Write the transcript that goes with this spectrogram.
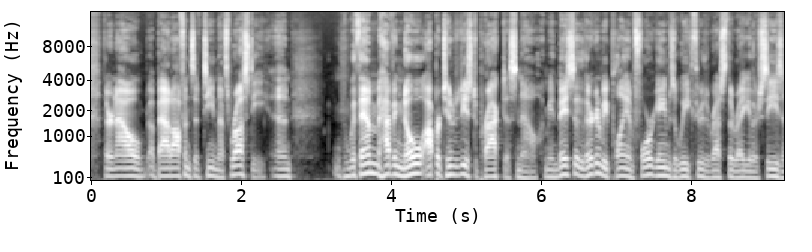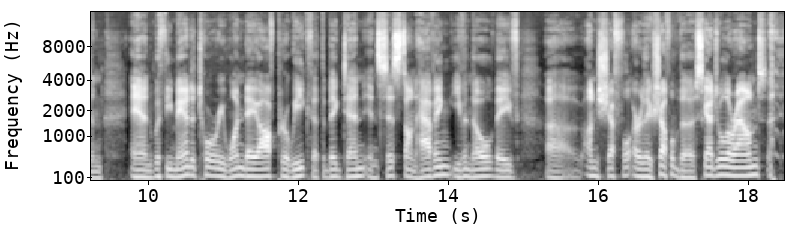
they're now a bad offensive team that's rusty. And with them having no opportunities to practice now. I mean, basically, they're going to be playing four games a week through the rest of the regular season. And with the mandatory one day off per week that the Big Ten insists on having, even though they've uh, unshuffled or they've shuffled the schedule around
